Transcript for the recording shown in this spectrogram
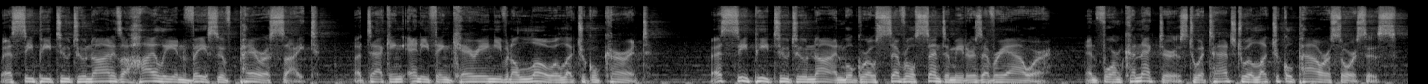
SCP-229 is a highly invasive parasite attacking anything carrying even a low electrical current. SCP-229 will grow several centimeters every hour and form connectors to attach to electrical power sources,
